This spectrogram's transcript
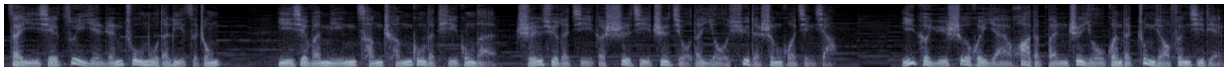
在一些最引人注目的例子中，一些文明曾成功的提供了持续了几个世纪之久的有序的生活景象。一个与社会演化的本质有关的重要分析点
